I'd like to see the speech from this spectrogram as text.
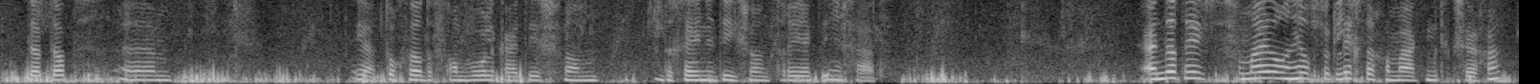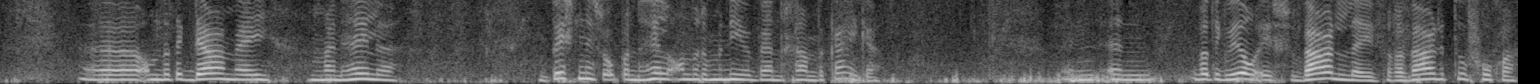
dat dat um, ja, toch wel de verantwoordelijkheid is van degene die zo'n traject ingaat. En dat heeft het voor mij wel een heel stuk lichter gemaakt, moet ik zeggen. Uh, omdat ik daarmee mijn hele business op een hele andere manier ben gaan bekijken. En, en wat ik wil is waarde leveren, waarde toevoegen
